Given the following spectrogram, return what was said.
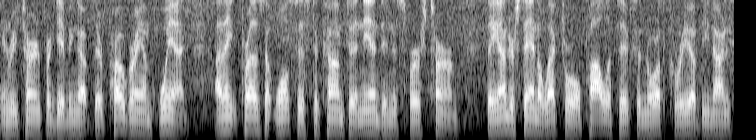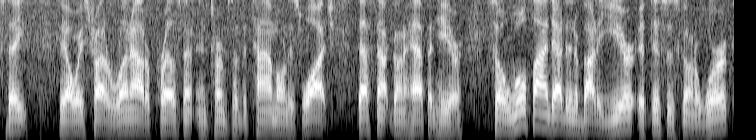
in return for giving up their program. When? I think president wants this to come to an end in his first term. They understand electoral politics in North Korea of the United States. They always try to run out a president in terms of the time on his watch. That's not going to happen here. So we'll find out in about a year if this is going to work.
